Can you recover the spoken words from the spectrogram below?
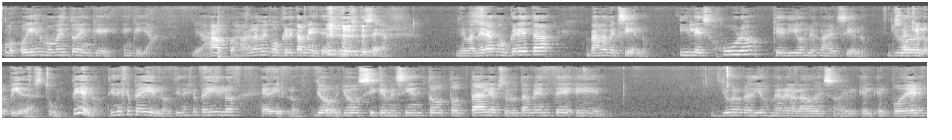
hoy es el momento en que, en que ya, ya, pues háblame concretamente, Dios, o sea, de manera concreta, bájame el cielo y les juro que Dios les va al cielo. Yo, o sea, que lo pidas tú. Pídelo, tienes que pedirlo, tienes que pedirlo. Pedirlo. Yo, yo sí que me siento total y absolutamente... Eh, yo creo que Dios me ha regalado eso, el, el, el, poder,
